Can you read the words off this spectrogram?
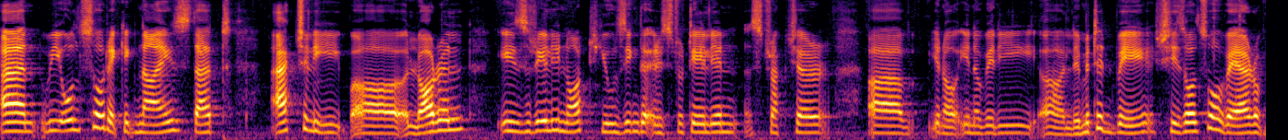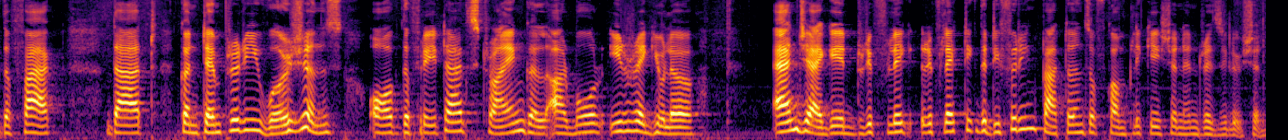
and we also recognize that actually uh, Laurel is really not using the Aristotelian structure uh, you know in a very uh, limited way. She is also aware of the fact that contemporary versions of the Freytag's triangle are more irregular and jagged reflect, reflecting the differing patterns of complication and resolution.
